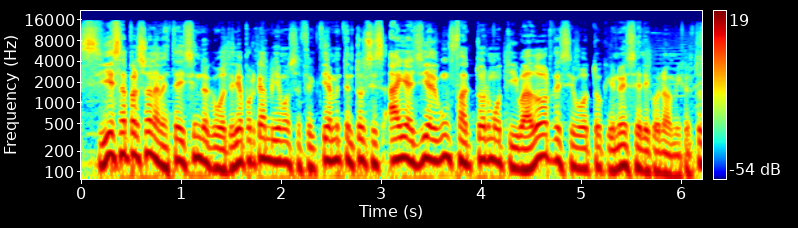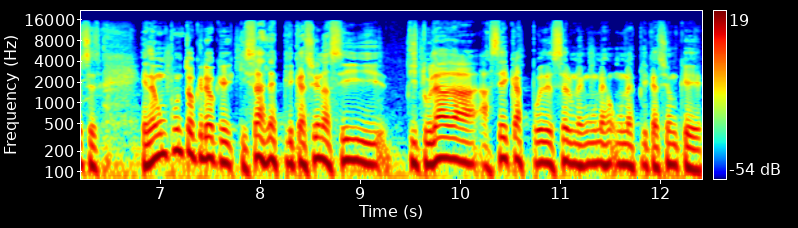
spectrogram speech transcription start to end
si esa persona me está diciendo que votaría por Cambiemos, efectivamente, entonces hay allí algún factor motivador de ese voto que no es el económico. Entonces, en algún punto creo que quizás la explicación así titulada a secas puede ser una, una- explicación que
